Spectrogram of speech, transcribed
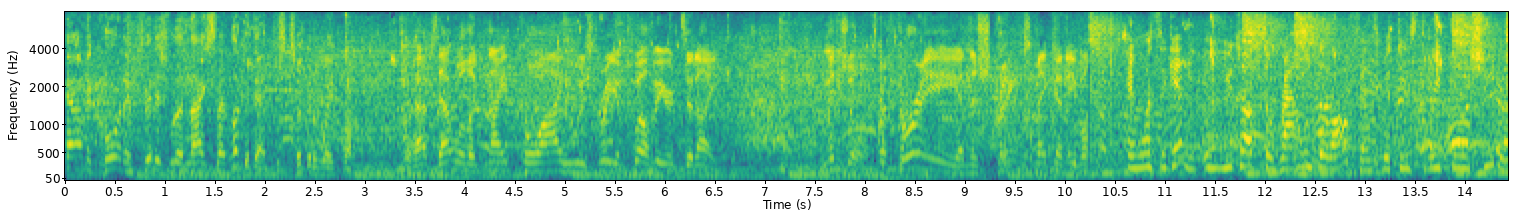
down the court and finished with a nice let. Look at that. Just took it away from him. Perhaps that will ignite Kawhi, who was 3 of 12 here tonight. Mitchell for three, and the strings make an evil. And once again, Utah surrounds their offense with these three-point shooters.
